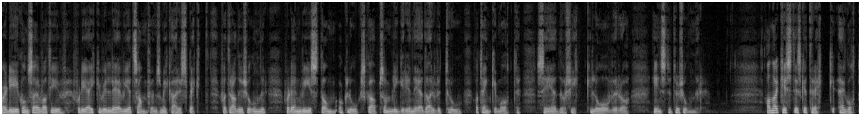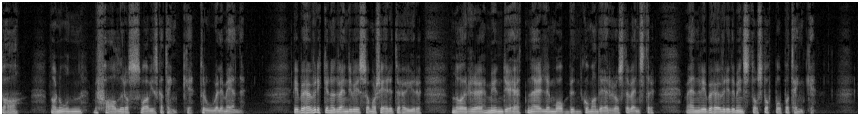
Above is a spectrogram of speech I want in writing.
Verdikonservativ fordi jeg ikke vil leve i et samfunn som ikke har respekt for tradisjoner, for den visdom og klokskap som ligger i nedarvet tro og tenkemåte, sed og skikk, lover og institusjoner. Anarkistiske trekk er godt å ha når noen befaler oss hva vi skal tenke, tro eller mene. Vi behøver ikke nødvendigvis å marsjere til høyre når myndighetene eller mobben kommanderer oss til venstre, men vi behøver i det minste å stoppe opp og tenke.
